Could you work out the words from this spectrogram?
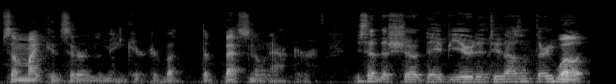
some might consider him the main character, but the best known actor. You said this show debuted in 2003? Well,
